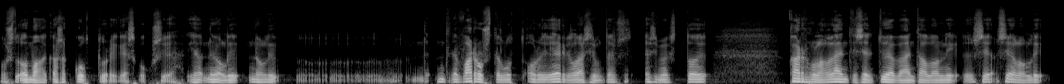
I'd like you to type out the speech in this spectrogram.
muodostui oma-aikansa kulttuurikeskuksia. Ja ne, oli, ne, oli, ne varustelut oli erilaisia, mutta esimerkiksi toi Karhulan läntisen työväentalon, niin siellä oli,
